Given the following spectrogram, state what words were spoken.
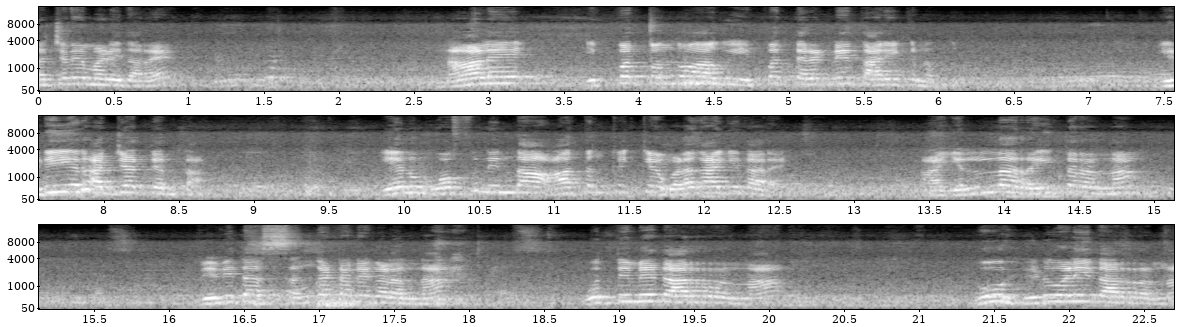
ರಚನೆ ಮಾಡಿದ್ದಾರೆ. ನಾಳೆ ಇಪ್ಪತ್ತೊಂದು ಹಾಗೂ ಇಪ್ಪತ್ತೆರಡನೇ ತಾರೀಕಿನಂದು ಇಡೀ ರಾಜ್ಯಾದ್ಯಂತ ಏನು ಒಫ್ನಿಂದ ಆತಂಕಕ್ಕೆ ಒಳಗಾಗಿದ್ದಾರೆ. ಆ ಎಲ್ಲ ರೈತರನ್ನ, ವಿವಿಧ ಸಂಘಟನೆಗಳನ್ನ, ಉದ್ದಿಮೆದಾರರನ್ನು, ಭೂ ಹಿಡುವಳಿದಾರರನ್ನ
